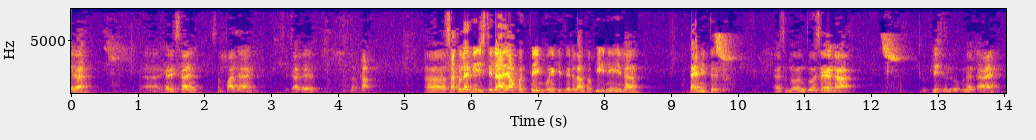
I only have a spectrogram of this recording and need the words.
ialah uh, garisan sempadan secara lengkap. Uh, satu lagi istilah yang penting bagi kita dalam topik ini ialah diameter. Uh, sebelum tu saya nak lukis dulu bulatan.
